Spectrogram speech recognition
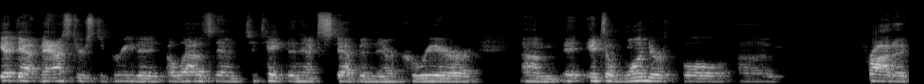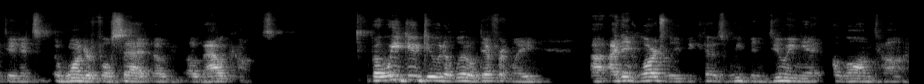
get that master's degree that allows them to take the next step in their career. Um, it, it's a wonderful uh, product and it's a wonderful set of, of outcomes. But we do do it a little differently, uh, I think largely because we've been doing it a long time.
